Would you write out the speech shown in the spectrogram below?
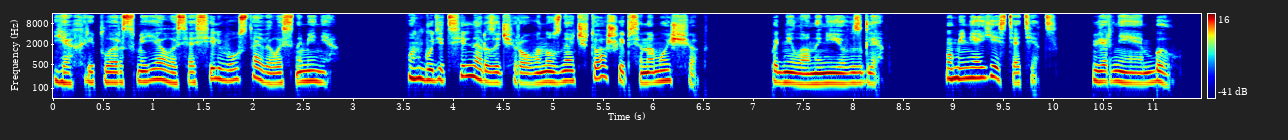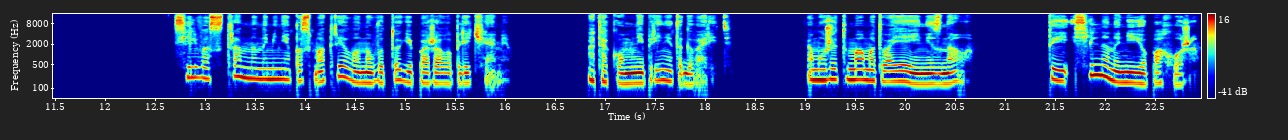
Я хрипло рассмеялась, а Сильва уставилась на меня. Он будет сильно разочарован узнать, что ошибся на мой счет. Подняла на нее взгляд. У меня есть отец. Вернее, был. Сильва странно на меня посмотрела, но в итоге пожала плечами. О таком не принято говорить. А может, мама твоя и не знала? Ты сильно на нее похожа?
